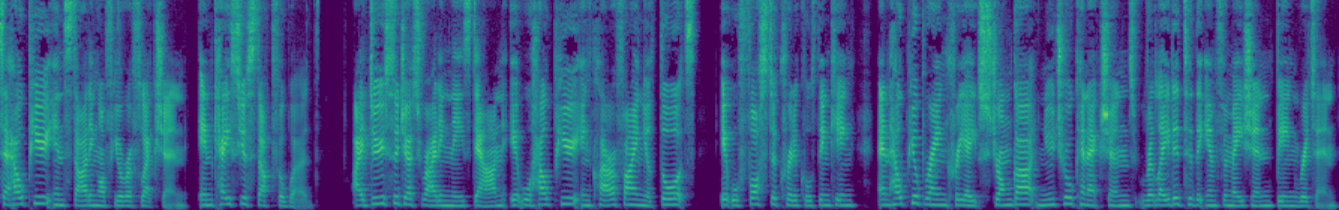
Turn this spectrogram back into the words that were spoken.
to help you in starting off your reflection in case you're stuck for words. I do suggest writing these down. It will help you in clarifying your thoughts. It will foster critical thinking and help your brain create stronger neutral connections related to the information being written.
